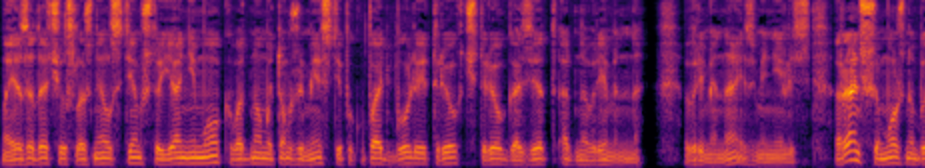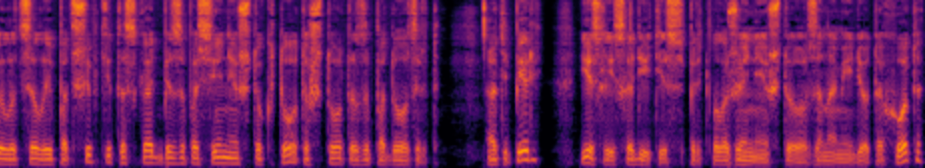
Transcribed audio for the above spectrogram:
Моя задача усложнялась тем, что я не мог в одном и том же месте покупать более трех-четырех газет одновременно. Времена изменились. Раньше можно было целые подшивки таскать без опасения, что кто-то что-то заподозрит. А теперь если исходить из предположения, что за нами идет охота,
